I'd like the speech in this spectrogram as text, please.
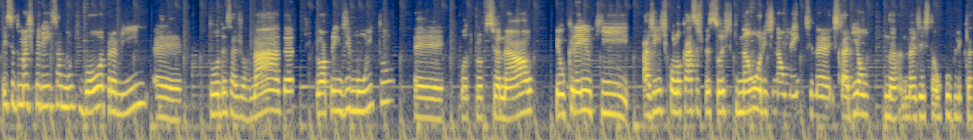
Tem sido uma experiência muito boa para mim, é, toda essa jornada. Eu aprendi muito é, enquanto profissional. Eu creio que a gente colocar essas pessoas que não originalmente né, estariam na, na, gestão pública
